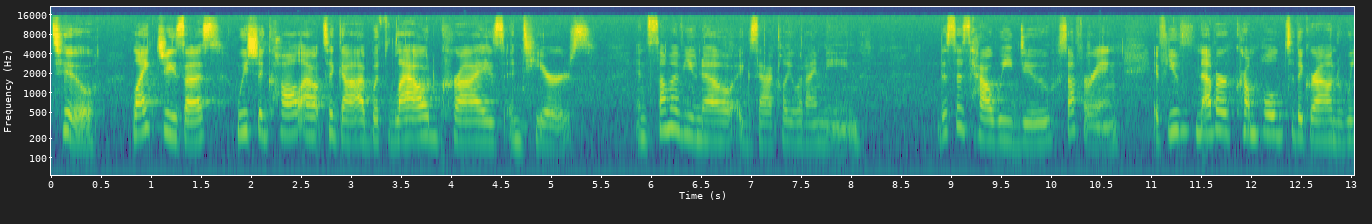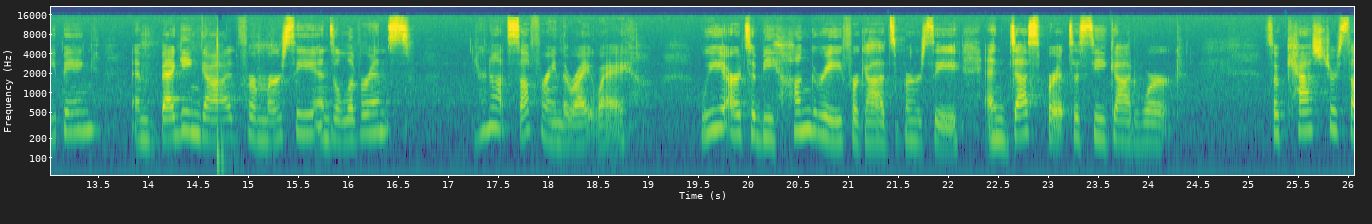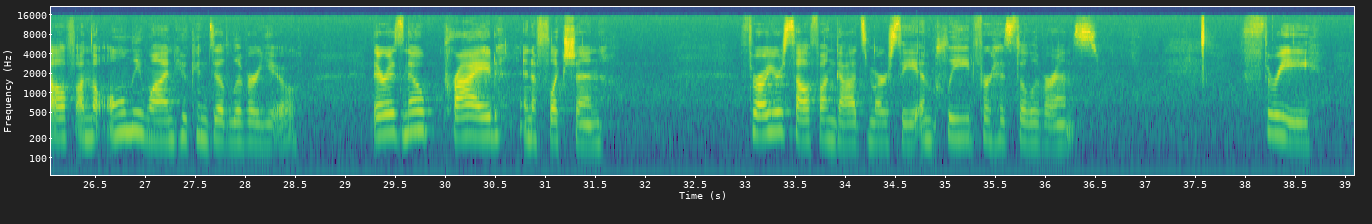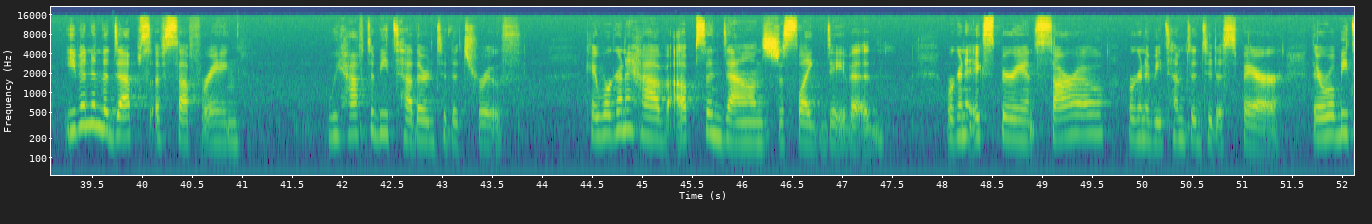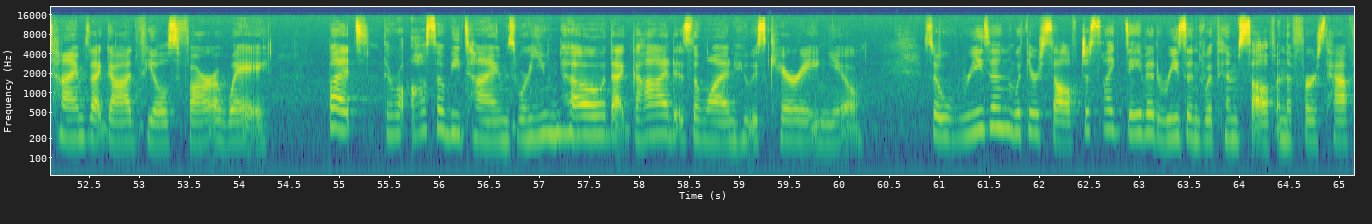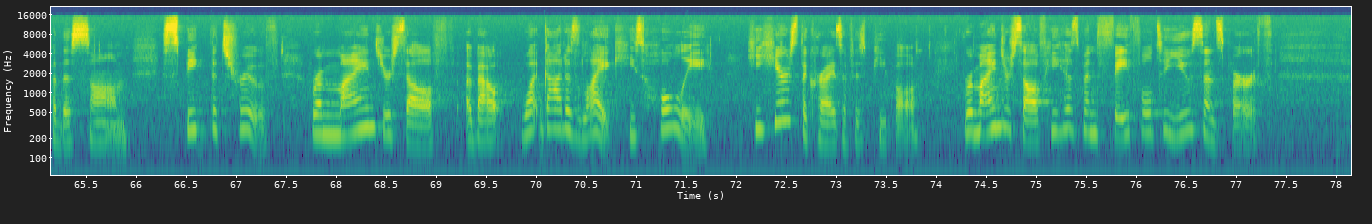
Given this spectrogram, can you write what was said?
2. Like Jesus, we should call out to God with loud cries and tears. And some of you know exactly what I mean. This is how we do suffering. If you've never crumpled to the ground weeping and begging God for mercy and deliverance, you're not suffering the right way. We are to be hungry for God's mercy and desperate to see God work. So cast yourself on the only one who can deliver you. There is no pride in affliction, Throw yourself on God's mercy and plead for his deliverance. Three, even in the depths of suffering, we have to be tethered to the truth. Okay, we're going to have ups and downs just like David. We're going to experience sorrow. We're going to be tempted to despair. There will be times that God feels far away. But there will also be times where you know that God is the one who is carrying you. So reason with yourself, just like David reasoned with himself in the first half of this psalm. Speak the truth. Remind yourself about what God is like. He's holy, He hears the cries of His people. Remind yourself He has been faithful to you since birth.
